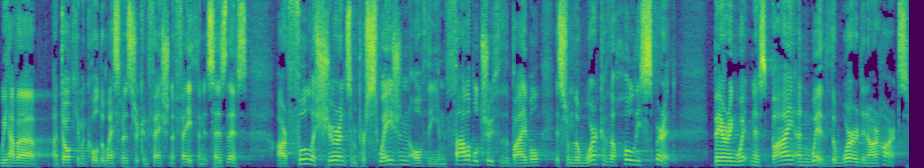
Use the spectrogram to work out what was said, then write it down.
We have a, a document called the Westminster Confession of Faith, and it says this Our full assurance and persuasion of the infallible truth of the Bible is from the work of the Holy Spirit, bearing witness by and with the Word in our hearts.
